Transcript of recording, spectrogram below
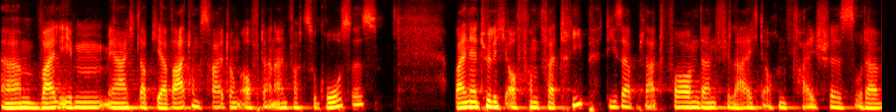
ähm, weil eben ja ich glaube die Erwartungshaltung oft dann einfach zu groß ist, weil natürlich auch vom Vertrieb dieser Plattform dann vielleicht auch ein falsches oder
